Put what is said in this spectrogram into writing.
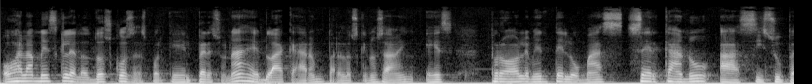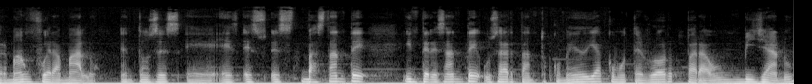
Ojalá mezcle las dos cosas, porque el personaje de Black Adam, para los que no saben, es probablemente lo más cercano a si Superman fuera malo. Entonces eh, es, bastante interesante usar tanto comedia como terror para un villano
